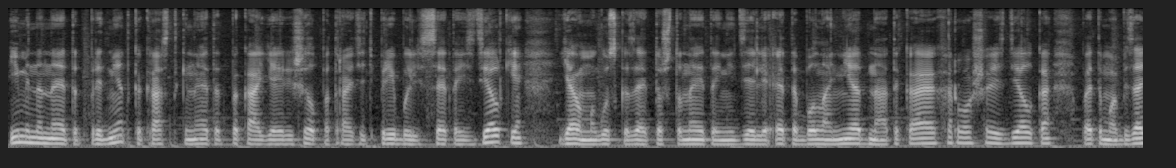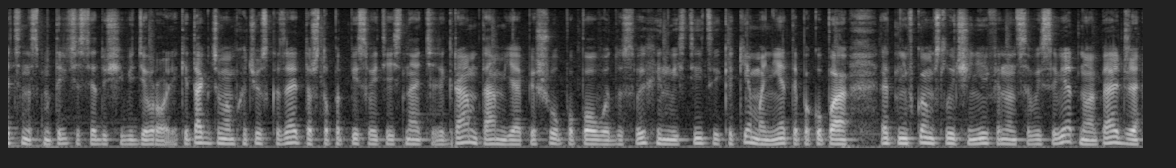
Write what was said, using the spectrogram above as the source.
Именно на этот предмет, как раз таки на этот ПК я и решил потратить прибыль с этой сделки. Я вам могу сказать то, что на этой неделе это была не одна такая хорошая сделка, поэтому обязательно смотрите следующий видеоролик. И также вам хочу сказать то, что подписывайтесь на Telegram, там я пишу по поводу своих инвестиций, какие монеты покупаю. Это ни в коем случае не финансовый совет, но опять же,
